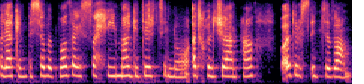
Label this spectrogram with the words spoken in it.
ولكن بسبب وضعي الصحي ما قدرت أنه أدخل جامعة وأدرس انتظام.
